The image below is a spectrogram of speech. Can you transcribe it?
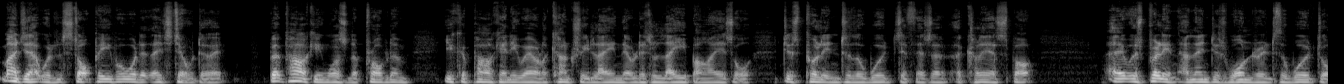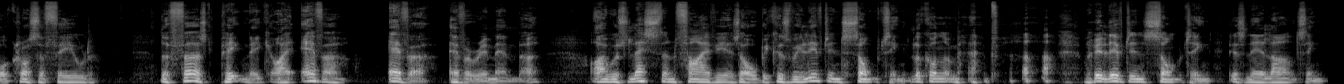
Mind you, that wouldn't stop people, would it? They'd still do it. But parking wasn't a problem. You could park anywhere on a country lane. There were little lay-bys or just pull into the woods if there's a, a clear spot. It was brilliant. And then just wander into the woods or across a field. The first picnic I ever, ever, ever remember, I was less than five years old because we lived in Sompting. Look on the map. we lived in Sompting, just near Lancing,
